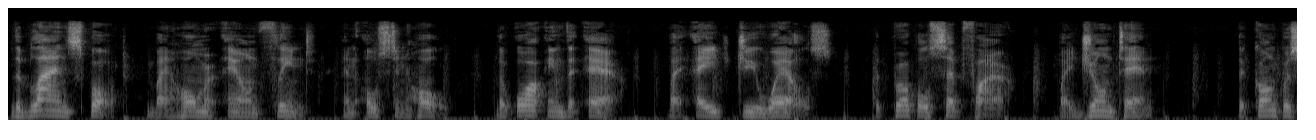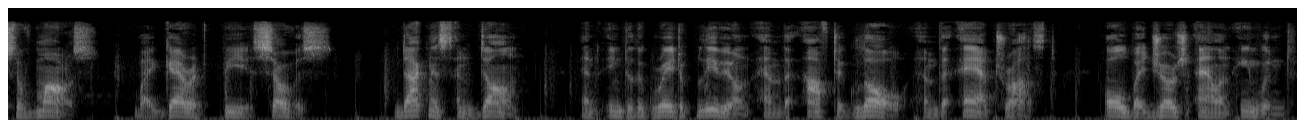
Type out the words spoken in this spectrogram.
The Blind Spot, by Homer Eon Flint and Austin Hall; The War in the Air, by H. G. Wells; The Purple Sapphire, by John Taine; The Conquest of Mars, by Garrett P. Serviss; Darkness and Dawn, and Into the Great Oblivion and the Afterglow and The Air Trust, all by George Allen England.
